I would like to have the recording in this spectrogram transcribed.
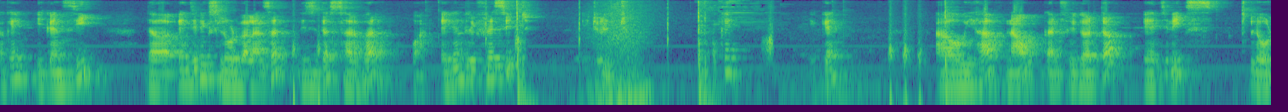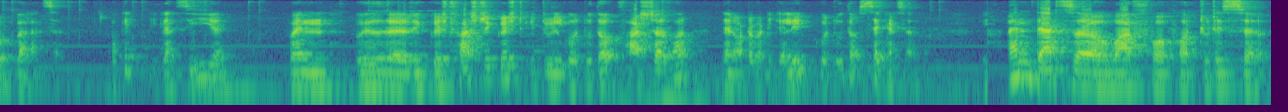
Okay you can see the nginx load balancer this is the server one. Again refresh it. It will do okay. You can uh, we have now configured the nginx load balancer. Okay you can see here. When we'll uh, request fast request it will go to the fast server then automatically go to the second server. And that's uh, what for, for today's uh,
